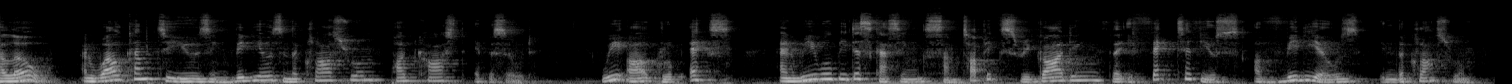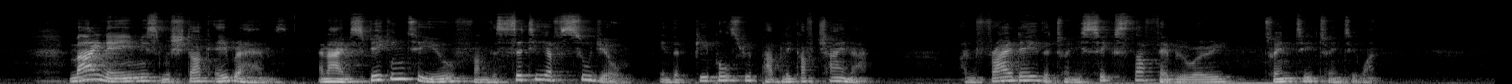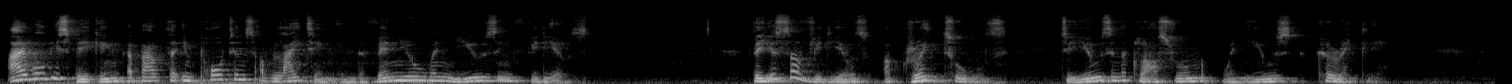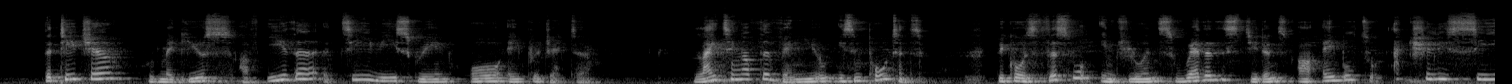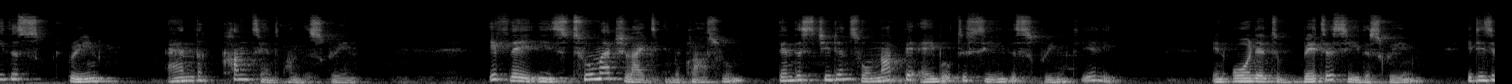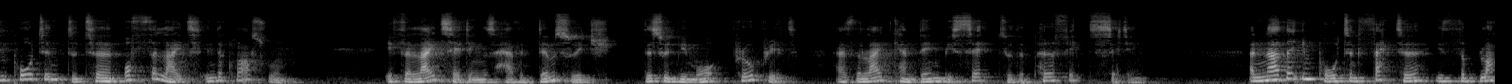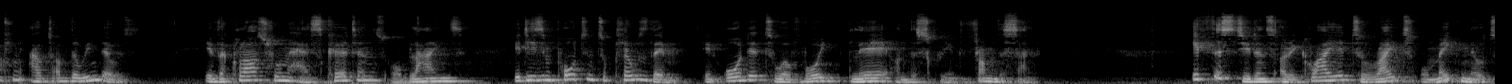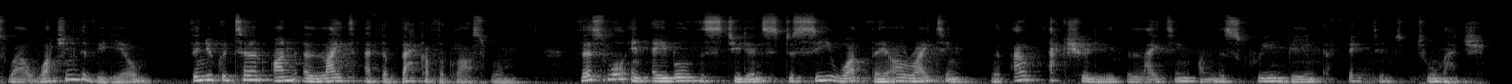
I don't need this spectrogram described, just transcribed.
Hello, and welcome to Using Videos in the Classroom podcast episode. We are Group X, and we will be discussing some topics regarding the effective use of videos in the classroom. My name is Mushtaq Abrahams, and I am speaking to you from the city of Suzhou in the People's Republic of China on Friday, the 26th of February 2021. I will be speaking about the importance of lighting in the venue when using videos. The use of videos are great tools to use in the classroom when used correctly. The teacher would make use of either a TV screen or a projector. Lighting of the venue is important because this will influence whether the students are able to actually see the screen and the content on the screen. If there is too much light in the classroom, then the students will not be able to see the screen clearly. In order to better see the screen, it is important to turn off the lights in the classroom. If the light settings have a dim switch, this would be more appropriate as the light can then be set to the perfect setting. Another important factor is the blocking out of the windows. If the classroom has curtains or blinds, it is important to close them in order to avoid glare on the screen from the sun. If the students are required to write or make notes while watching the video, then you could turn on a light at the back of the classroom this will enable the students to see what they are writing without actually the lighting on the screen being affected too much.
